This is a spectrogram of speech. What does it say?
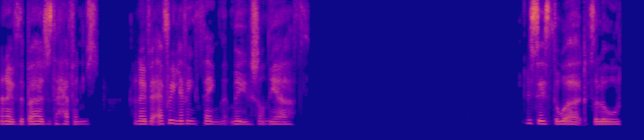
and over the birds of the heavens, and over every living thing that moves on the earth. This is the word of the Lord.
